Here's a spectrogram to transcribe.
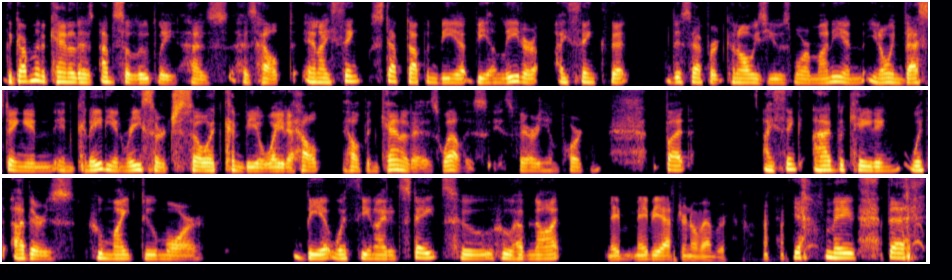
The government of Canada has absolutely has has helped, and I think stepped up and be a, be a leader. I think that this effort can always use more money, and you know, investing in in Canadian research so it can be a way to help help in Canada as well is is very important. But I think advocating with others who might do more be it with the United States, who who have not maybe maybe after November. yeah, maybe that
